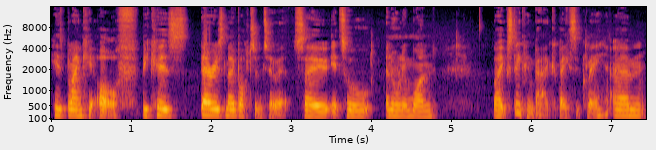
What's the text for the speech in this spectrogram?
his blanket off because there is no bottom to it. So it's all an all in one like sleeping bag basically. Um,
